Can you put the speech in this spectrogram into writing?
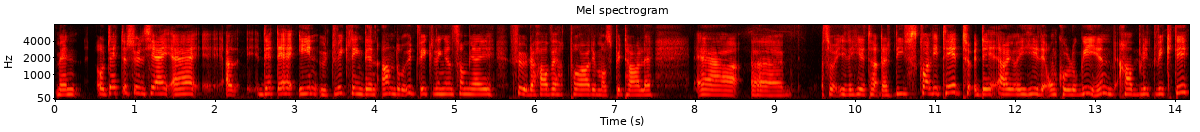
Men, og dette syns jeg er uh, Dette er én utvikling. Den andre utviklingen som jeg føler har vært på Radiumhospitalet, er altså i det hele tatt at livskvalitet, det er jo i hele onkologien, har blitt viktig.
